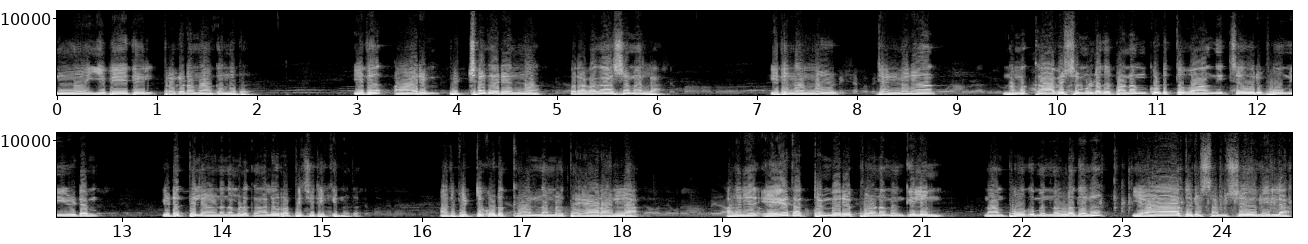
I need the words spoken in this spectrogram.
ഇന്ന് ഈ വേദിയിൽ പ്രകടമാകുന്നത്. ഇത് ആരും ഭിക്ഷ തരുന്ന ഒരവകാശമല്ല. ഇത് നമ്മൾ ജന്മനാ നമുക്ക് ആവശ്യമുള്ളത് പണം കൊടുത്ത് വാങ്ങിച്ച ഒരു ഭൂമിയുടെ ഇടത്തിലാണ് നമ്മൾ കാലുറപ്പിച്ചിരിക്കുന്നത്. അത് വിട്ടുകൊടുക്കാൻ നമ്മൾ തയ്യാറല്ല. അതിന് ഏതറ്റം വരെ പോണമെങ്കിലും നാം പോകുമെന്നുള്ളതിന് യാതൊരു സംശയവുമില്ല.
